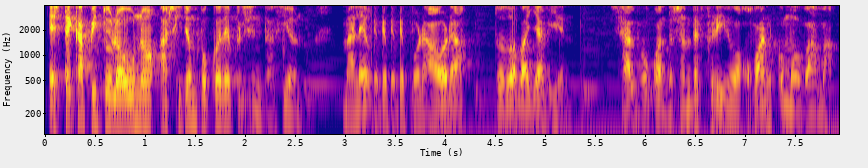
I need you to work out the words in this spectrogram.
Este capítulo 1 ha sido un poco de presentación. Me alegro que por ahora todo vaya bien salvo cuando se han referido a Juan como Obama.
